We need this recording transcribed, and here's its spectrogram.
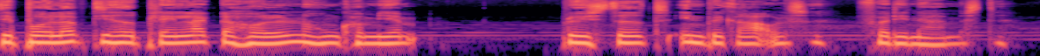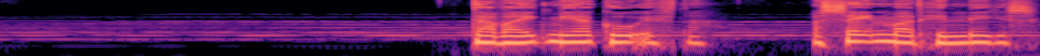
Det bryllup, de havde planlagt at holde, når hun kom hjem, blev i stedet en begravelse for de nærmeste. Der var ikke mere at gå efter, og sagen måtte henlægges,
